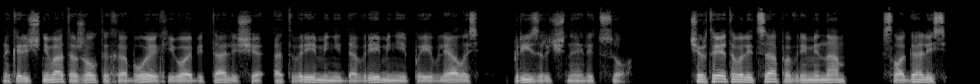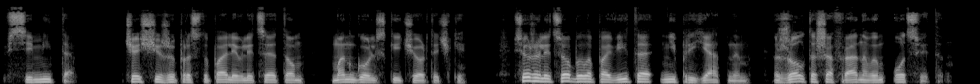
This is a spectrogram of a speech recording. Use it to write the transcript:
На коричневато-желтых обоях его обиталища от времени до времени появлялось призрачное лицо. Черты этого лица по временам слагались в семита, чаще же проступали в лице том монгольские черточки. Все же лицо было повито неприятным, желто-шафрановым отцветом.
